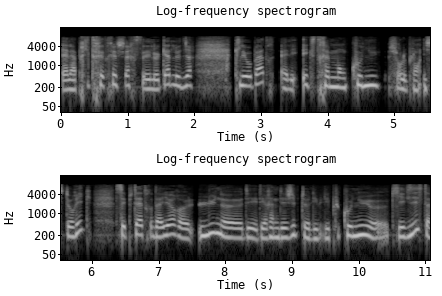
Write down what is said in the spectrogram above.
Elle a pris très très cher, c'est le cas de le dire. Cléopâtre, elle est extrêmement connue sur le plan historique. C'est peut-être d'ailleurs euh, l'une euh, des, reines d'Égypte les, plus connues euh, qui existent.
